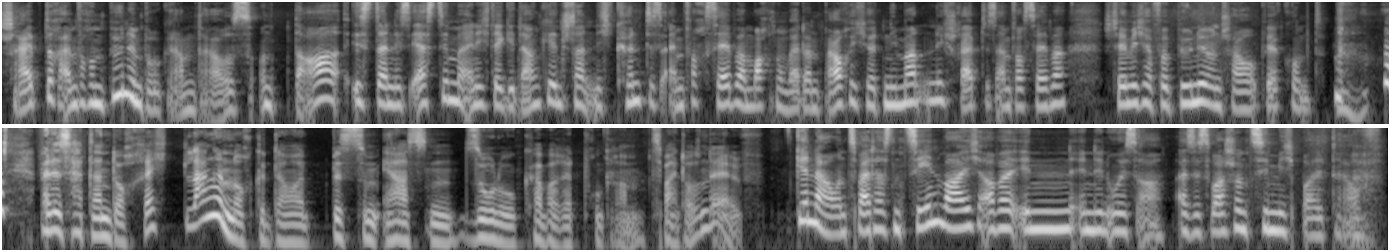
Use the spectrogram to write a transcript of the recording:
schreib doch einfach ein Bühnenprogramm draus. Und da ist dann das erste Mal eigentlich der Gedanke entstanden, ich könnte es einfach selber machen, weil dann brauche ich halt niemanden, ich schreibe das einfach selber, stelle mich auf eine Bühne und schaue, wer kommt. Mhm. Weil es hat dann doch recht lange noch gedauert bis zum ersten Solo-Kabarettprogramm 2011. Genau, und 2010 war ich aber in, in den USA. Also es war schon ziemlich bald drauf.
